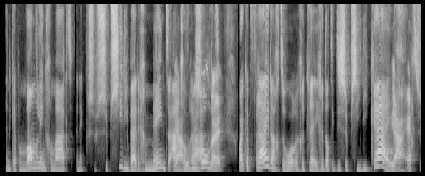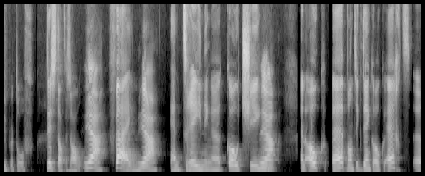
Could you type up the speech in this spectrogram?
En ik heb een wandeling gemaakt en ik heb sub- subsidie bij de gemeente Ja, hoe bijzonder. Maar ik heb vrijdag te horen gekregen dat ik de subsidie krijg. Ja, echt super tof. Dus dat is al Ja, fijn. ja, En trainingen, coaching. ja. En ook, hè, want ik denk ook echt eh,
